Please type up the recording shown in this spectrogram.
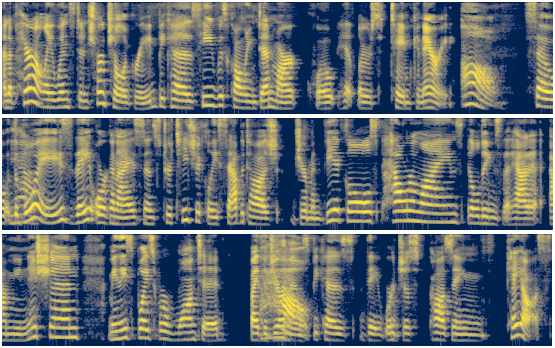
And apparently, Winston Churchill agreed because he was calling Denmark, quote, Hitler's tame canary. oh, So the Yeah. boys, they organized and strategically sabotaged German vehicles, power lines, buildings that had ammunition. I mean, these boys were wanted by the Wow. Germans because they were just causing chaos.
